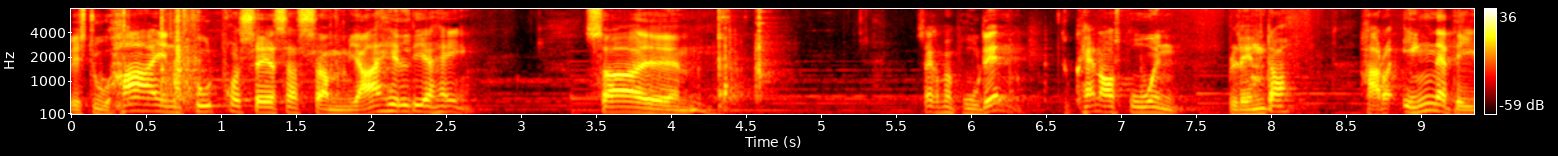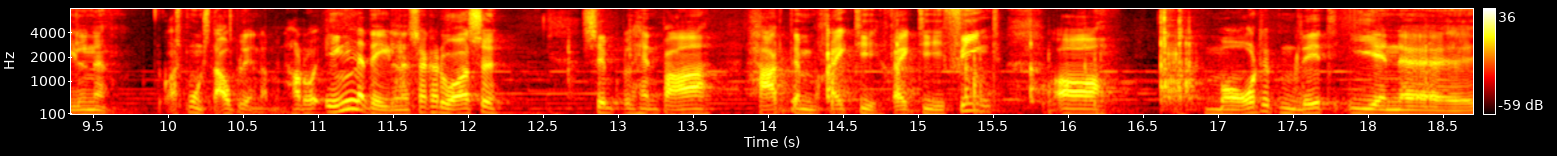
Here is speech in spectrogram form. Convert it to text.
Hvis du har en foodprocessor, som jeg er heldig at have, så, øh, så kan man bruge den. Du kan også bruge en blender. Har du ingen af delene, du kan også bruge en stavblender, men har du ingen af delene, så kan du også simpelthen bare hakke dem rigtig, rigtig fint og morte dem lidt i en, øh,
